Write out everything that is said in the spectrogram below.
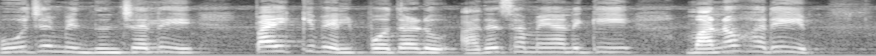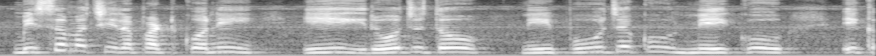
పూజ మీద నుంచెల్లి పైకి వెళ్ళిపోతాడు. అదే సమయానికి మనోహరి మిసమ చీర పట్టుకొని ఈ రోజుతో నీ పూజకు నీకు ఇక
